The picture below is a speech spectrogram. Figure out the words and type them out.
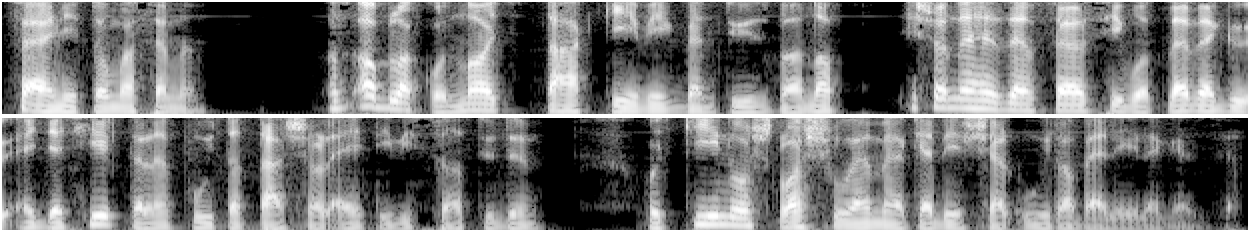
Felnyitom a szemem. Az ablakon nagy, tág kévékben tűz be a nap, és a nehezen felszívott levegő egy-egy hirtelen fújtatással ejti vissza a tüdőm, hogy kínos, lassú emelkedéssel újra belélegezze.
